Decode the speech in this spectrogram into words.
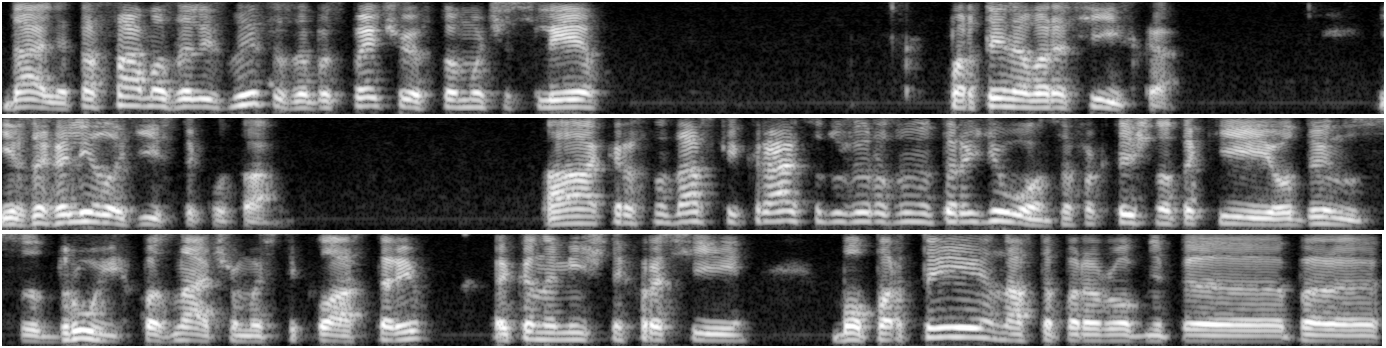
Далі та сама залізниця забезпечує в тому числі порти Новоросійська і взагалі логістику там. А Краснодарський край це дуже розвинутий регіон. Це фактично такий один з других по значимості кластерів економічних Росії. Бо порти, нафтопереробні е, е,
